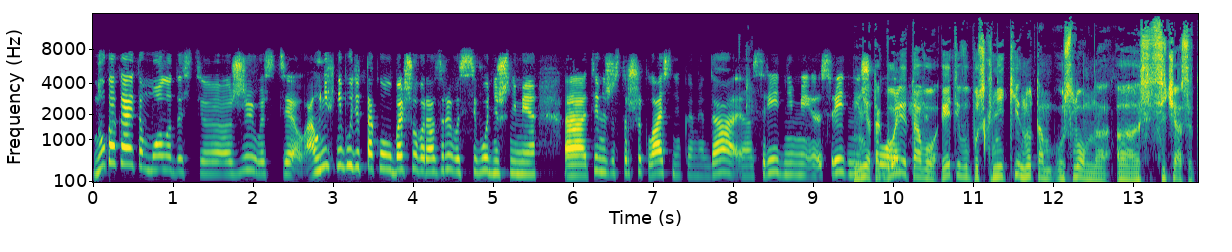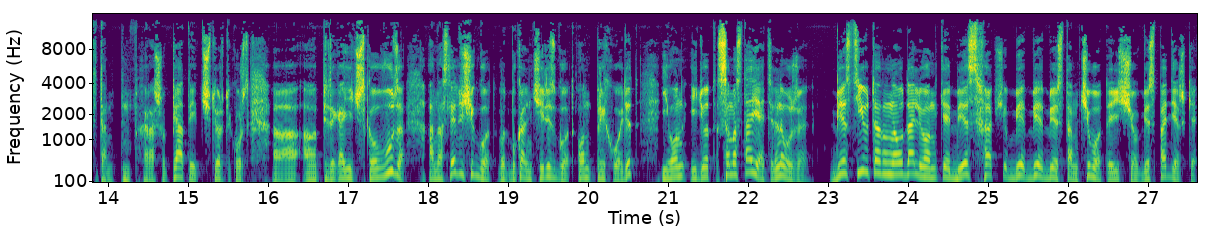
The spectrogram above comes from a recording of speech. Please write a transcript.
Ну, какая-то молодость, э, живость. А у них не будет такого большого разрыва с сегодняшними э, теми же старшеклассниками, да, средними, средними Нет, школы. так более того, эти выпускники выпускники, ну там условно э, сейчас это там хорошо пятый, четвертый курс э, э, педагогического вуза, а на следующий год, вот буквально через год, он приходит и он идет самостоятельно уже без тьютера на удаленке, без вообще без, без, без там чего-то еще, без поддержки,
